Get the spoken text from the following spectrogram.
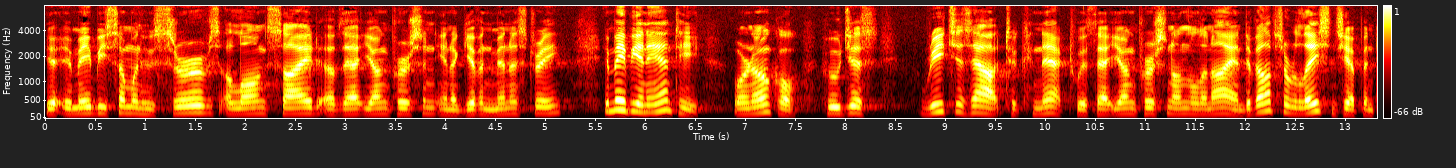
It, it may be someone who serves alongside of that young person in a given ministry. It may be an auntie or an uncle who just reaches out to connect with that young person on the lanai and develops a relationship and,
